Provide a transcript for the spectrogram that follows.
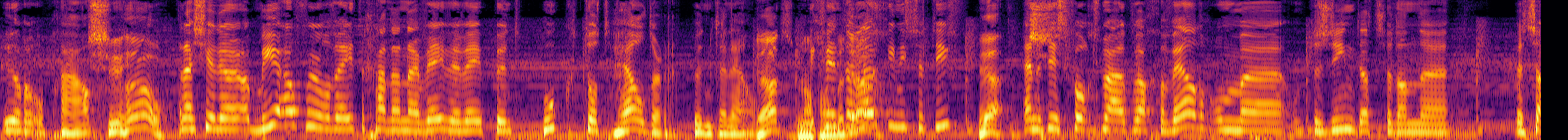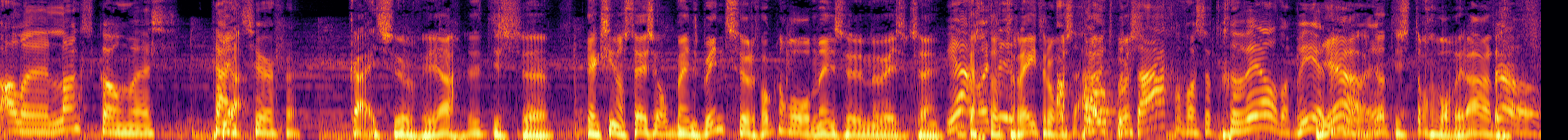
euro opgehaald. Zo. En als je er meer over wil weten, ga dan naar www.hoektothelder.nl. Ja, dat is nog Ik een vind het een leuk initiatief. Ja. En het is volgens mij ook wel geweldig om, eh, om te zien dat ze dan eh, met z'n allen langskomen kitesurfen. Kitesurfen, ja. Het is, eh, ja. Ik zie nog steeds op mensen windsurfen ook nog wel mensen mee bezig zijn. Ja, ik dacht dat retro was uit was. dagen was het geweldig weer. Ja, dat is toch wel weer aardig. Zo.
